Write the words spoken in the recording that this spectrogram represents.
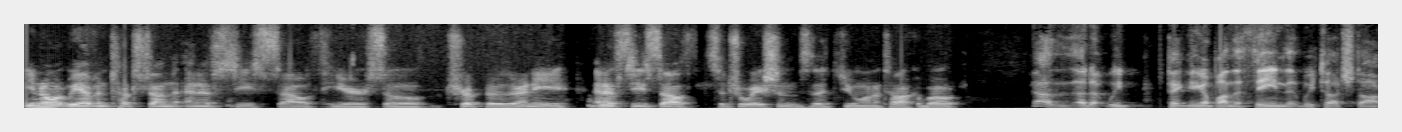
You know what? We haven't touched on the NFC South here. So, Tripp, are there any NFC South situations that you want to talk about? Yeah, we picking up on the theme that we touched on,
